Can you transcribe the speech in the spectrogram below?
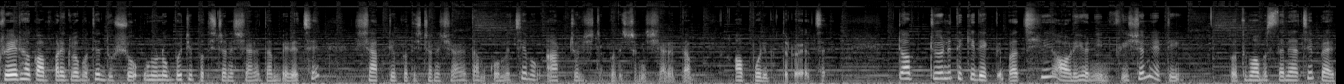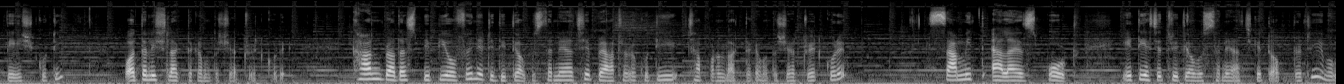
ট্রেড হওয়া কোম্পানিগুলোর মধ্যে দুশো উননব্বইটি প্রতিষ্ঠানের শেয়ারের দাম বেড়েছে, ষাটটি প্রতিষ্ঠানের শেয়ারের দাম কমেছে এবং আটচল্লিশটি প্রতিষ্ঠানের শেয়ারের দাম অপরিবর্তিত রয়েছে। টপ টোয়েন্টিতে কি দেখতে পাচ্ছি? অরিয়ন ইনফিউশন এটি প্রথম অবস্থানে আছে প্রায় তেইশ কোটি পঁয়তাল্লিশ লাখ টাকার মতো শেয়ার ট্রেড করে। খান ব্রাদার্স পিপি ওভেন এটি দ্বিতীয় অবস্থানে আছে, প্রায় আঠারো কোটি ছাপ্পান্ন লাখ টাকার মতো শেয়ার ট্রেড করে। সামিট অ্যালায়েন্স পোর্ট, এটি আছে তৃতীয় অবস্থানে আজকে টপ টোয়েন্টি এবং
